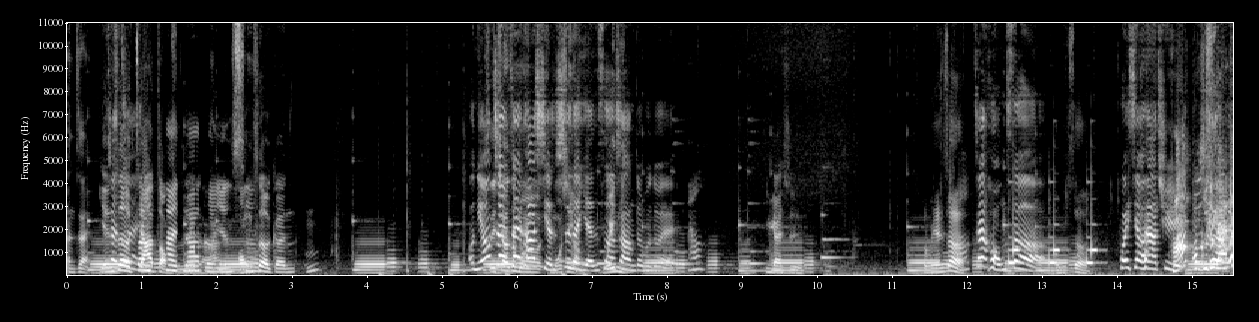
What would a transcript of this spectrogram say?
站在颜色加种之类在它的颜色红色跟嗯，哦，你要站在它显示的颜色上，对不对？啊，应该是什么颜色？在红色红色。会掉下去啊。不是啊，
